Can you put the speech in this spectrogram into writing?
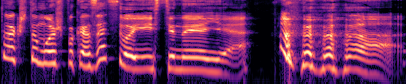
Так что можешь показать свое истинное «я». Ха-ха-ха.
